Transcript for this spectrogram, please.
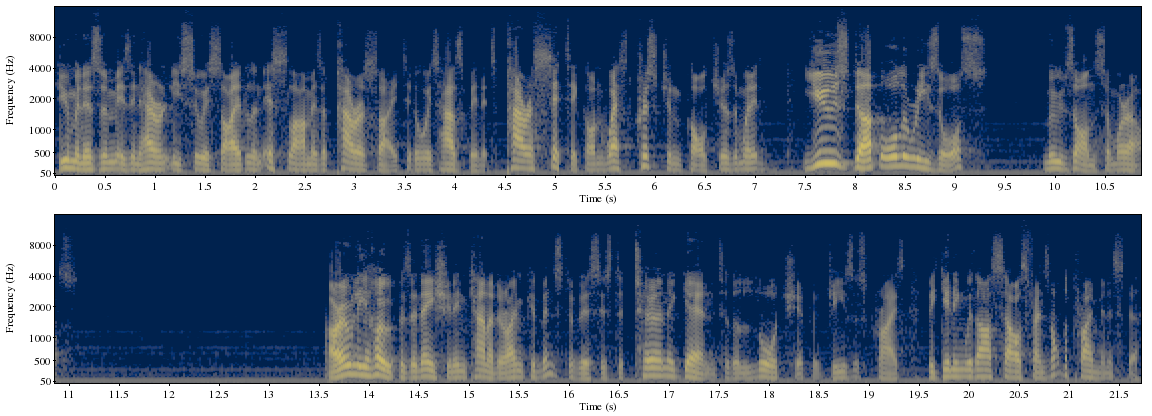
Humanism is inherently suicidal, and Islam is a parasite. It always has been. It's parasitic on West Christian cultures, and when it's used up all the resource, moves on somewhere else. Our only hope as a nation in Canada, I'm convinced of this, is to turn again to the Lordship of Jesus Christ, beginning with ourselves, friends, not the Prime Minister.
